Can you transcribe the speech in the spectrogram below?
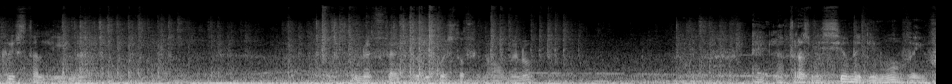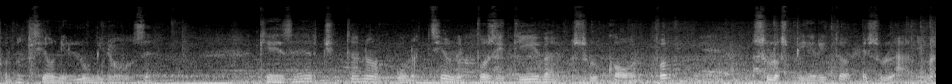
cristallina. Un effetto di questo fenomeno è la trasmissione di nuove informazioni luminose che esercitano un'azione positiva sul corpo, sullo spirito e sull'anima.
